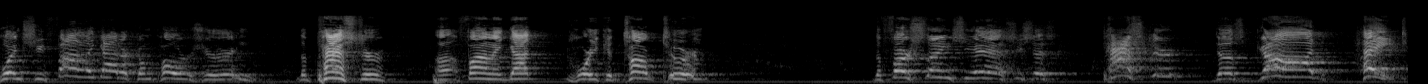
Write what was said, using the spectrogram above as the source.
when she finally got her composure and the pastor uh, finally got where he could talk to her, the first thing she asked, she says, Pastor, does God hate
